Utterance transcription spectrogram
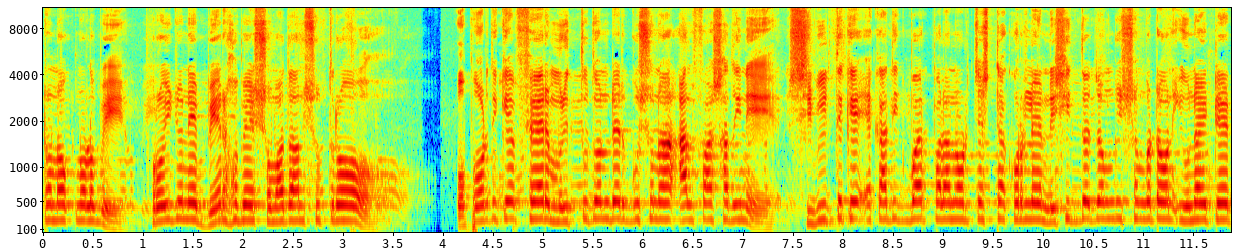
টনক নড়বে, প্রয়োজনে বের হবে সমাধান সূত্র। অপরদিকে ফের মৃত্যুদণ্ডের ঘোষণা আলফা স্বাধীনে, শিবির থেকে একাধিকবার পালানোর চেষ্টা করলে নিষিদ্ধ জঙ্গি সংগঠন United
